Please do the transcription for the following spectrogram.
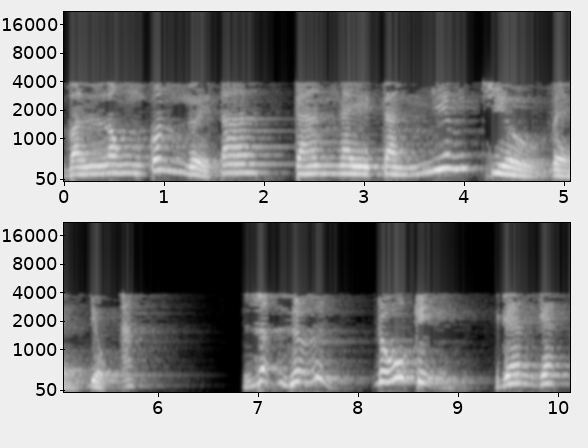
và lòng con người ta càng ngày càng nghiêng chiều về điều ác giận dữ đố kỵ ghen ghét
